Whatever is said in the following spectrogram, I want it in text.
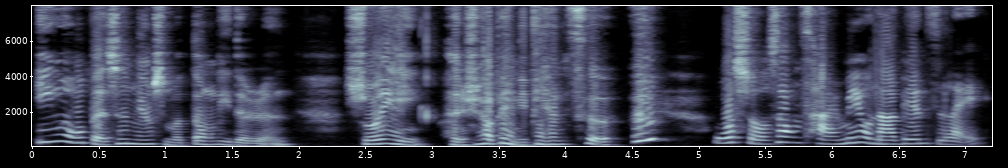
因为我本身没有什么动力的人，所以很需要被你鞭策。我手上才没有拿鞭子嘞，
